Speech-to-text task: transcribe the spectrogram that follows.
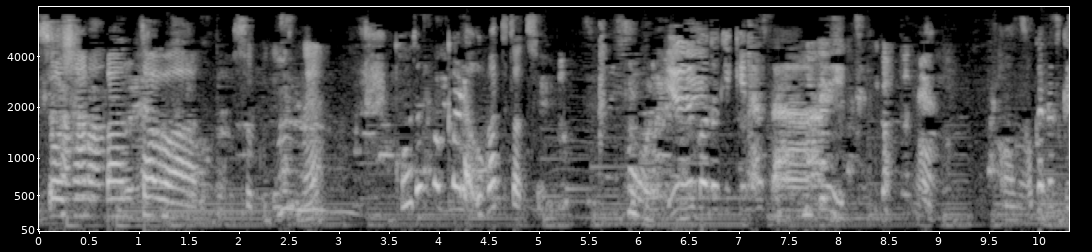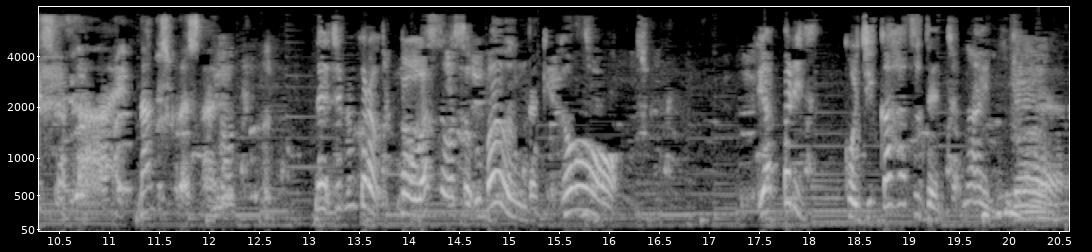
そうシャンパンタワーの法則ですね子供から奪ってたんですよそう言うこと聞きなさいあのお片付けしなさい。なんで宿題しないの？で、自分からもうわさわさ奪うんだけど、やっぱりこう自家発電じゃないので、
